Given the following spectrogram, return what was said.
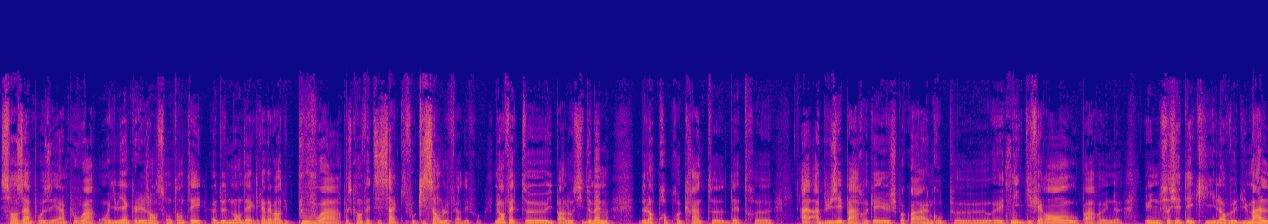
sans imposer un pouvoir. On voit bien que les gens sont tentés euh, de demander à quelqu'un d'avoir du pouvoir, parce qu'en fait c'est ça qu'il faut, qui semble faire défaut. Mais en fait, euh, ils parlent aussi d'eux-mêmes, de leur propre crainte euh, d'être abusé par, je sais pas quoi, un groupe ethnique différent ou par une, une société qui leur veut du mal.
